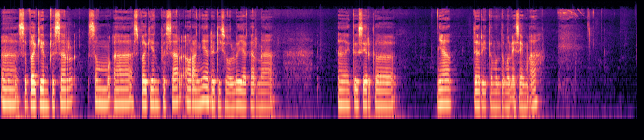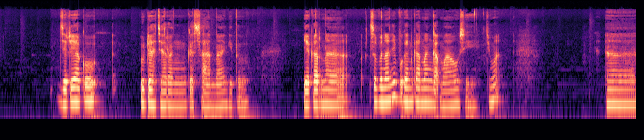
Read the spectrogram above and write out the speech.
uh, sebagian besar sem uh, sebagian besar orangnya ada di Solo ya karena uh, itu circle-nya dari teman-teman SMA jadi aku udah jarang ke sana gitu. Ya karena sebenarnya bukan karena nggak mau sih. Cuma uh,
